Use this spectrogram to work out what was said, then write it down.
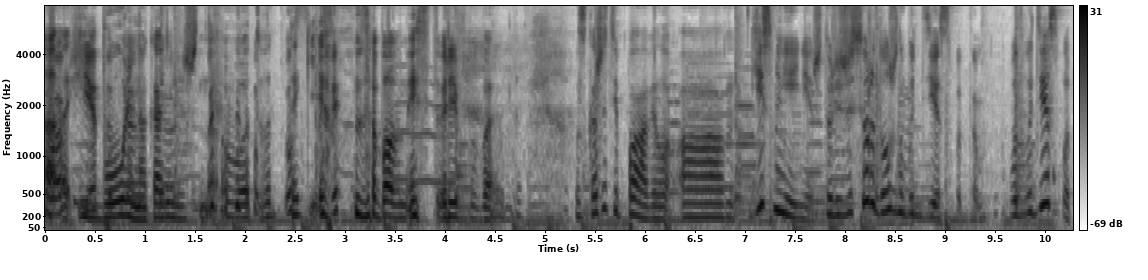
А, и больно, конечно. Вот, такие забавные истории бывают. Скажите, Павел, а есть мнение, что режиссер должен быть деспотом? Вот вы деспот?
